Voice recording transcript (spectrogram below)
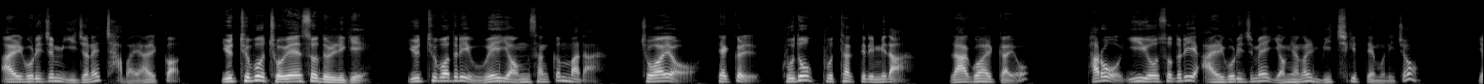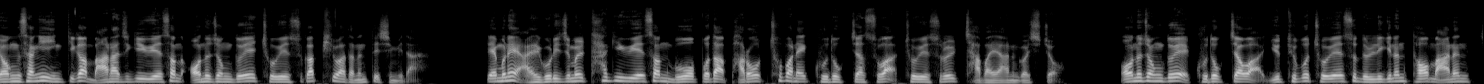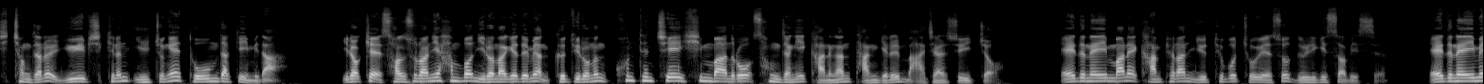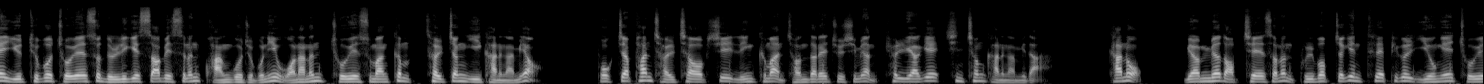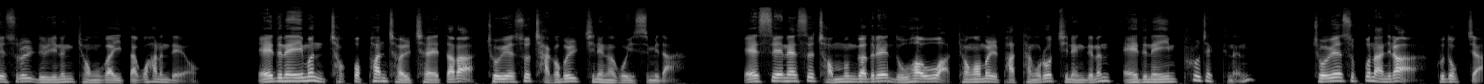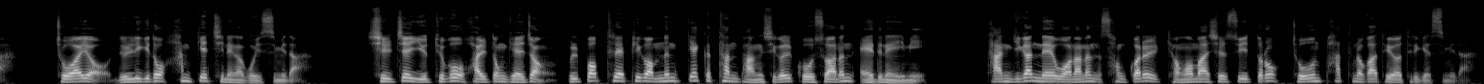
알고리즘 이전에 잡아야 할 것. 유튜브 조회수 늘리기. 유튜버들이 왜 영상 끝마다 좋아요, 댓글, 구독 부탁드립니다. 라고 할까요? 바로 이 요소들이 알고리즘에 영향을 미치기 때문이죠. 영상이 인기가 많아지기 위해선 어느 정도의 조회수가 필요하다는 뜻입니다. 때문에 알고리즘을 타기 위해선 무엇보다 바로 초반에 구독자 수와 조회수를 잡아야 하는 것이죠. 어느 정도의 구독자와 유튜브 조회수 늘리기는 더 많은 시청자를 유입시키는 일종의 도움닫기입니다. 이렇게 선순환이 한번 일어나게 되면 그 뒤로는 콘텐츠의 힘만으로 성장이 가능한 단계를 맞이할 수 있죠. 에드네임만의 간편한 유튜브 조회수 늘리기 서비스. 에드네임의 유튜브 조회수 늘리기 서비스는 광고주분이 원하는 조회수만큼 설정이 가능하며 복잡한 절차 없이 링크만 전달해 주시면 편리하게 신청 가능합니다. 간혹 몇몇 업체에서는 불법적인 트래픽을 이용해 조회수를 늘리는 경우가 있다고 하는데요. 에드네임은 적법한 절차에 따라 조회수 작업을 진행하고 있습니다. SNS 전문가들의 노하우와 경험을 바탕으로 진행되는 에드네임 프로젝트는 조회수뿐 아니라 구독자, 좋아요 늘리기도 함께 진행하고 있습니다. 실제 유튜브 활동 계정, 불법 트래픽 없는 깨끗한 방식을 고수하는 에드네임이 단기간 내 원하는 성과를 경험하실 수 있도록 좋은 파트너가 되어 드리겠습니다.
